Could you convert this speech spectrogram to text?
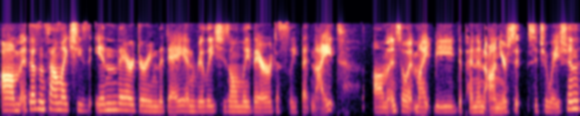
Um, it doesn't sound like she's in there during the day, and really she's only there to sleep at night. Um, and so it might be dependent on your situation.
